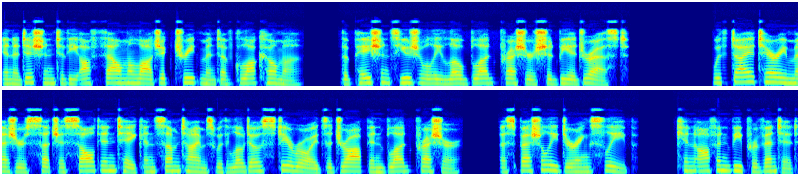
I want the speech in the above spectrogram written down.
in addition to the ophthalmologic treatment of glaucoma, the patient's usually low blood pressure should be addressed. With dietary measures such as salt intake and sometimes with low-dose steroids a drop in blood pressure, especially during sleep, can often be prevented.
